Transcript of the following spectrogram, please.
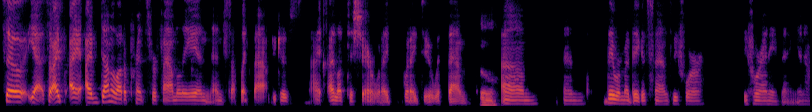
So yeah, so I, I I've done a lot of prints for family and and stuff like that because I I love to share what I what I do with them. Oh. Um, and they were my biggest fans before before anything, you know.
